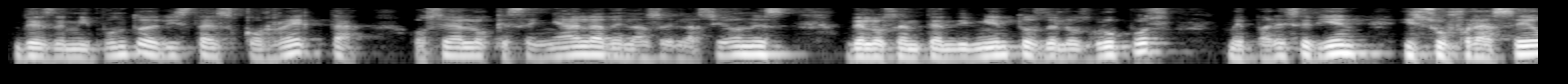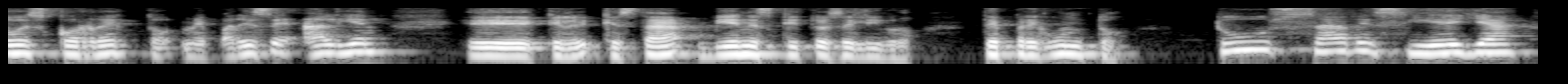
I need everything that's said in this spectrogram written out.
desde mi punto de vista, es correcta o sea, lo que señala de las relaciones, de los entendimientos de los grupos, me parece bien. Y su fraseo es correcto. Me parece alguien eh, que, que está bien escrito ese libro. Te pregunto, ¿tú sabes si ella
